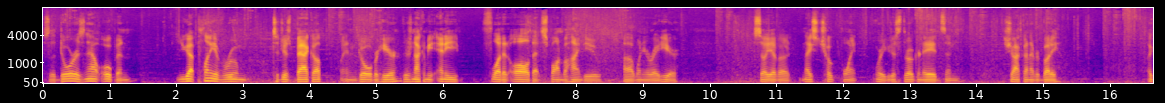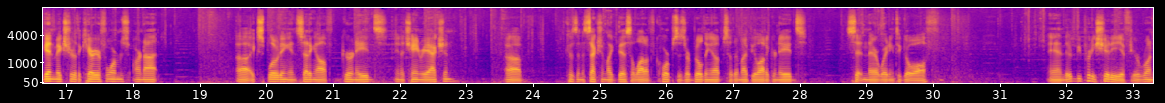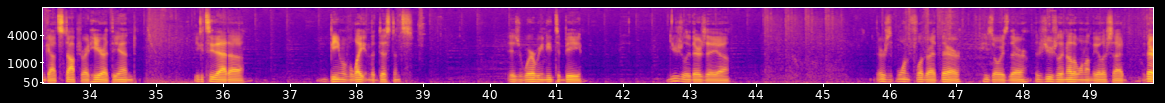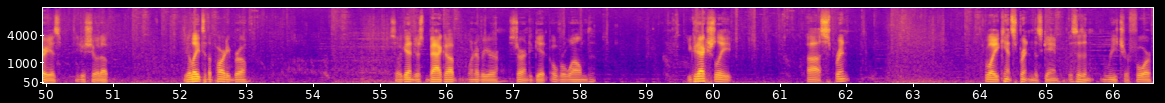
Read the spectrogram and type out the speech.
So the door is now open. You got plenty of room to just back up and go over here. There's not going to be any flood at all that spawn behind you uh, when you're right here. So you have a nice choke point where you can just throw grenades and shotgun everybody. Again, make sure the carrier forms are not uh, exploding and setting off grenades in a chain reaction. Because uh, in a section like this, a lot of corpses are building up, so there might be a lot of grenades sitting there waiting to go off. And it would be pretty shitty if your run got stopped right here at the end. You can see that uh, beam of light in the distance is where we need to be. Usually there's a uh, there's one flood right there. He's always there. There's usually another one on the other side. There he is. He just showed up. You're late to the party, bro. So again, just back up whenever you're starting to get overwhelmed. You could actually uh, sprint. Well, you can't sprint in this game. This isn't Reach or 4.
